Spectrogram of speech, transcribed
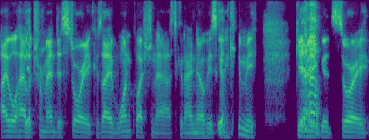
I will have a tremendous story because I have one question to ask, and I know he's going to give me give me a good story.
